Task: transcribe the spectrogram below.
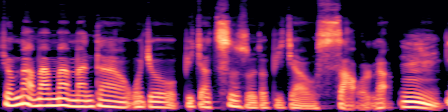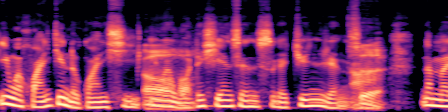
就慢慢慢慢的我就比较次数都比较少了。嗯，因为环境的关系，哦因为我的先生是个军人啊，是，那么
